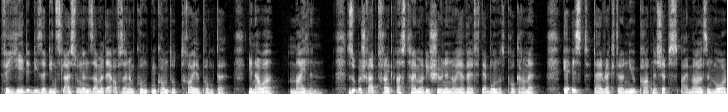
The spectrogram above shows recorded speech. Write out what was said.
Für jede dieser Dienstleistungen sammelt er auf seinem Kundenkonto Treuepunkte, genauer Meilen. So beschreibt Frank Astheimer die schöne neue Welt der Bonusprogramme. Er ist Director New Partnerships bei Miles Moore,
